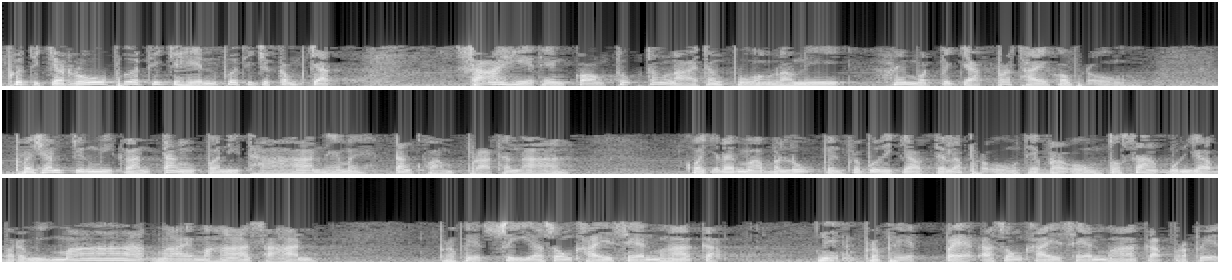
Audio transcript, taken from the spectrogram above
เพื่อที่จะรู้เพื่อที่จะเห็นเพื่อที่จะกำจัดสาเหตุแห่งกองทุกข์ทั้งหลายทั้งปวงเหล่านี้ ให้หมดไปจากพระทัยของพระองค์ เพราะฉะนั้นจึงมีการตั้งปณิธานเห็นไหมตั้งความปรารถนาก็จะได้มาบรรลุเป็นพระพุทธเจ้าแต่ละพระองค์แต่พระองค์ต้องสร้างบุญญาบารมีมากมายมหาศาล ประเภทสี่อสงไขยแสนมหากับเนี่ย ประเภทแปดอสงไขยแสนมหากับประเภท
